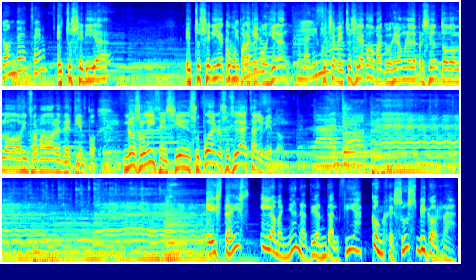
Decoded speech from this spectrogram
¿Dónde, Esther? Esto sería esto sería como para que cogieran escúchame esto sería como para que cogieran una depresión todos los informadores del tiempo nos lo dicen si en su pueblo su ciudad está lloviendo Esta es La mañana de Andalucía con Jesús Vigorra,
